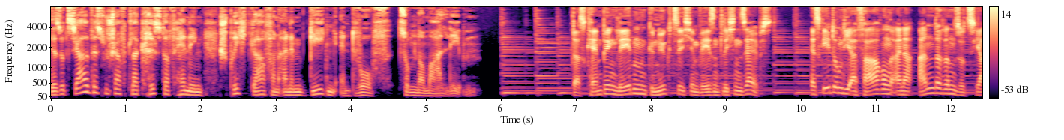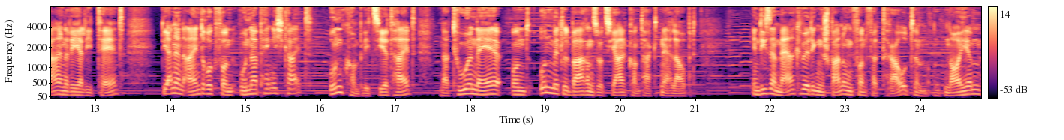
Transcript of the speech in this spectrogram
Der Sozialwissenschaftler Christoph Henning spricht gar von einem Gegenentwurf zum Normalleben. Das Campingleben genügt sich im Wesentlichen selbst. Es geht um die Erfahrung einer anderen sozialen Realität, die einen Eindruck von Unabhängigkeit, Unkompliziertheit, Naturnähe und unmittelbaren Sozialkontakten erlaubt. In dieser merkwürdigen Spannung von Vertrautem und Neuem,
